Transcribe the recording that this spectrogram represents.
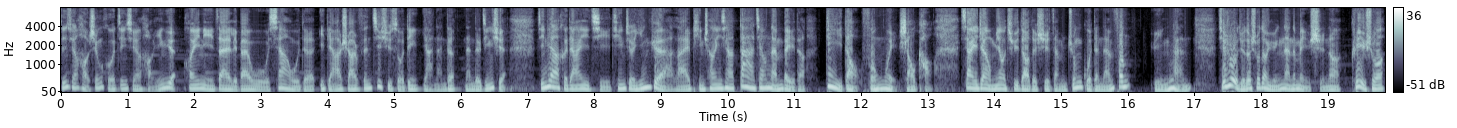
精选好生活，精选好音乐，欢迎你在礼拜五下午的一点二十二分继续锁定亚楠的难得精选。今天要和大家一起听着音乐来品尝一下大江南北的地道风味烧烤。下一站我们要去到的是咱们中国的南方。云南，其实我觉得说到云南的美食呢，可以说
